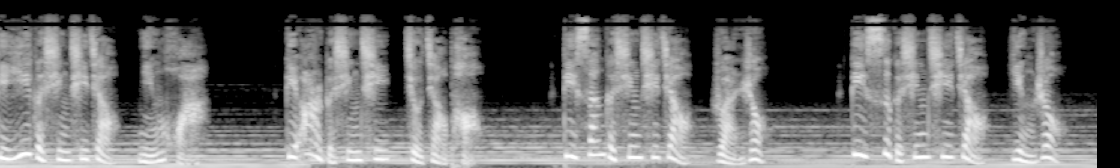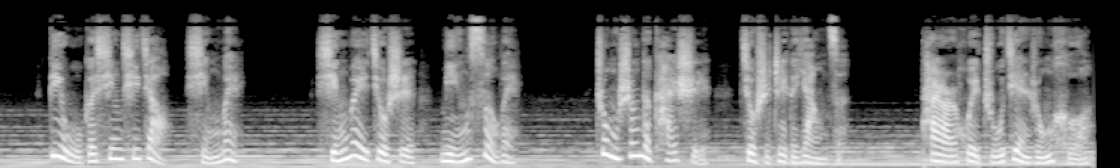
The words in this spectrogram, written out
第一个星期叫凝华，第二个星期就叫泡，第三个星期叫软肉。第四个星期叫硬肉，第五个星期叫形味，形味就是名色味。众生的开始就是这个样子，胎儿会逐渐融合，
